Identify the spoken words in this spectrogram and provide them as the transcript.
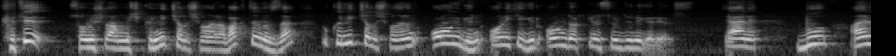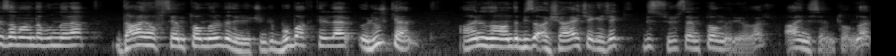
kötü sonuçlanmış klinik çalışmalara baktığınızda bu klinik çalışmaların 10 gün, 12 gün, 14 gün sürdüğünü görüyoruz. Yani bu aynı zamanda bunlara die of semptomları da deniyor. Çünkü bu bakteriler ölürken aynı zamanda bizi aşağıya çekecek bir sürü semptom veriyorlar. Aynı semptomlar.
